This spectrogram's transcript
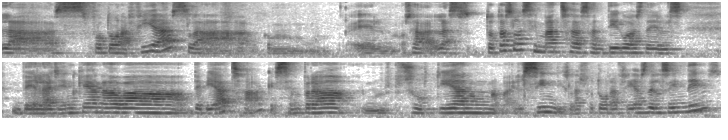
les fotografies, la, com el, o sigui, les, totes les imatges antigues dels, de la gent que anava de viatge, que sempre sortien els indis, les fotografies dels indis,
